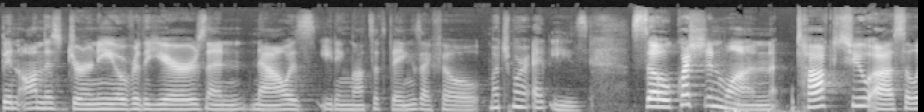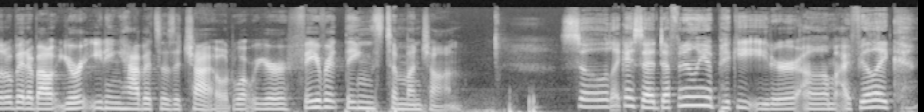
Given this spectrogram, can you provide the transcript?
been on this journey over the years and now is eating lots of things, I feel much more at ease. So, question one talk to us a little bit about your eating habits as a child. What were your favorite things to munch on? So, like I said, definitely a picky eater. Um, I feel like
